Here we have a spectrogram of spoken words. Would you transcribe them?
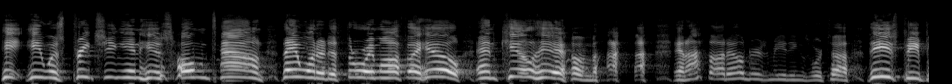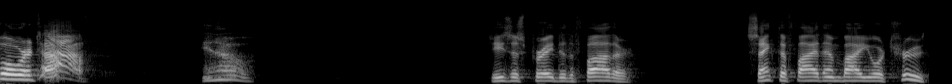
He, he was preaching in his hometown. They wanted to throw him off a hill and kill him. and I thought elders' meetings were tough. These people were tough. You know, Jesus prayed to the Father Sanctify them by your truth.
